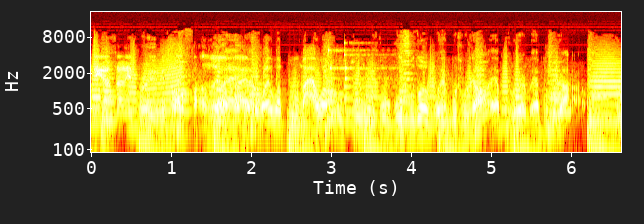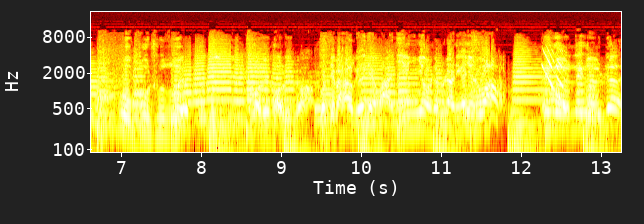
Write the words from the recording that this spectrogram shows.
那个三里屯有一套房子要卖对对，我我不买，我不不不不不出租，我也不出售，也不出也不出售。不不出租也不，你你考虑考虑呗。我这边还有别的电话，你你有什么事儿你赶紧说。那个那个任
